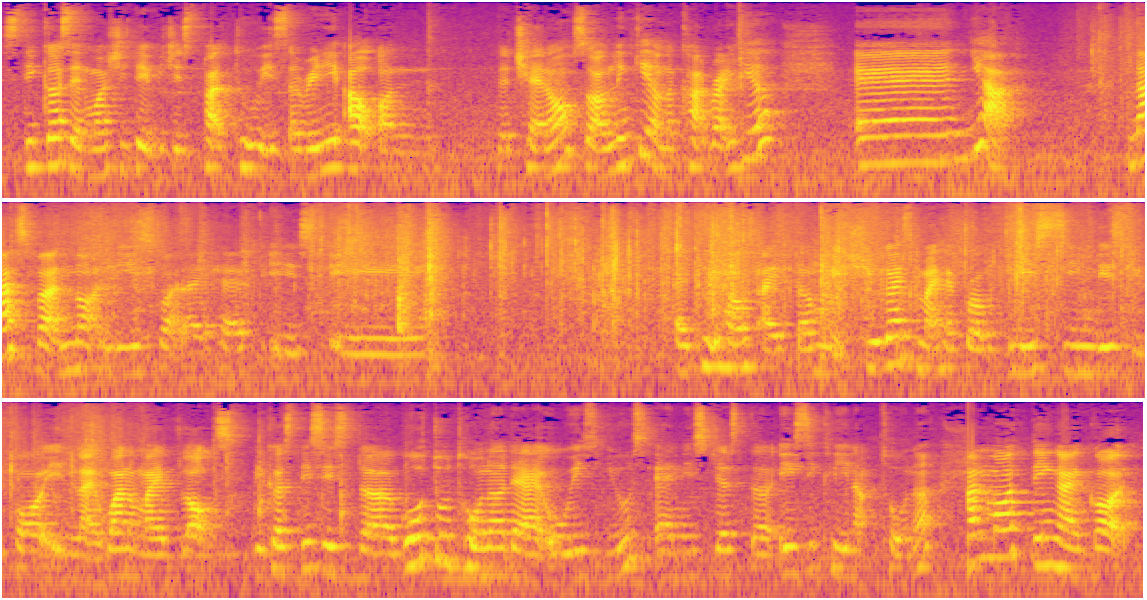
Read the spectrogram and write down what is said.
stickers and washi tape which is part 2 is already out on the channel. So I'll link it on the card right here. And yeah, last but not least, what I have is a Etude House item which you guys might have probably seen this before in like one of my vlogs because this is the go-to toner that I always use and it's just the AC Cleanup Toner. One more thing I got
